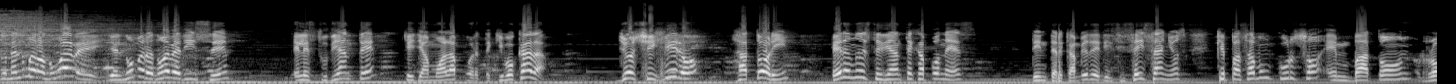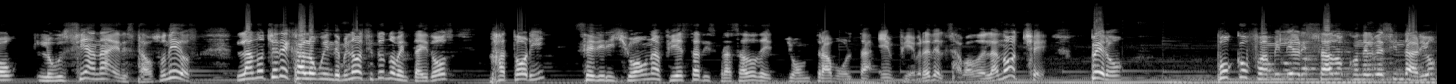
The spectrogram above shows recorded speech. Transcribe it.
Con el número 9. Y el número 9 dice, el estudiante que llamó a la puerta equivocada. Yoshihiro Hattori era un estudiante japonés de intercambio de 16 años que pasaba un curso en Baton Rouge, Louisiana, en Estados Unidos. La noche de Halloween de 1992, Hattori se dirigió a una fiesta disfrazado de John Travolta en fiebre del sábado de la noche, pero poco familiarizado con el vecindario,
